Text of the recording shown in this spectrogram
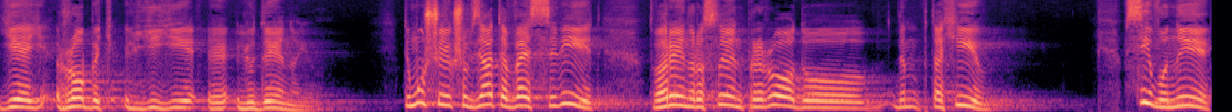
є, робить її е, людиною. Тому що якщо взяти весь світ, тварин, рослин, природу, птахів, всі вони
